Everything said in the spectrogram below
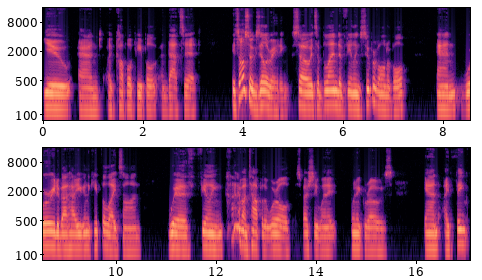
you and a couple of people and that's it. It's also exhilarating. So it's a blend of feeling super vulnerable and worried about how you're going to keep the lights on with feeling kind of on top of the world especially when it when it grows. And i think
